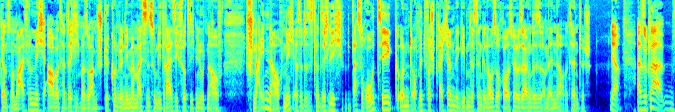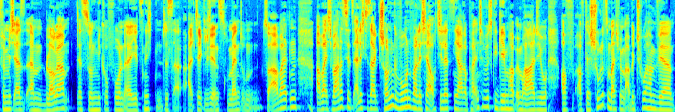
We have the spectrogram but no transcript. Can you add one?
ganz normal für mich, aber tatsächlich mal so am Stück und wir nehmen ja meistens um die 30, 40 Minuten auf. Schneiden da auch nicht. Also das ist tatsächlich das Rotig und auch mit Versprechern. Wir geben das dann genauso raus, weil wir sagen, das ist am Ende authentisch. Ja, also klar, für mich als ähm, Blogger ist so ein Mikrofon äh, jetzt nicht das alltägliche Instrument, um zu arbeiten. Aber ich war das jetzt ehrlich gesagt schon gewohnt, weil ich ja auch die letzten Jahre ein paar Interviews gegeben habe im Radio. Auf, auf der Schule zum Beispiel im Abitur haben wir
